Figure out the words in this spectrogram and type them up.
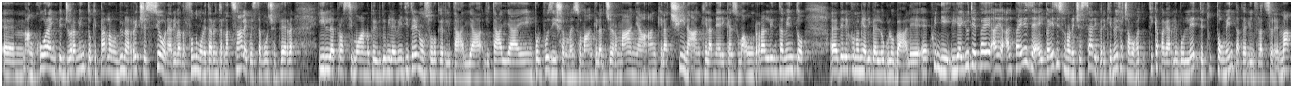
ehm, ancora in peggioramento che parlano di una recessione, arriva dal Fondo Monetario Internazionale questa voce per il prossimo anno, per il 2023, non solo per l'Italia, l'Italia è in pole position ma insomma anche la Germania, anche la Cina, anche l'America, insomma un rallentamento eh, dell'economia a livello globale. Eh, quindi gli aiuti pa al paese e ai paesi sono necessari perché noi facciamo fatica a pagare le bollette, tutto aumenta per l'inflazione, ma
